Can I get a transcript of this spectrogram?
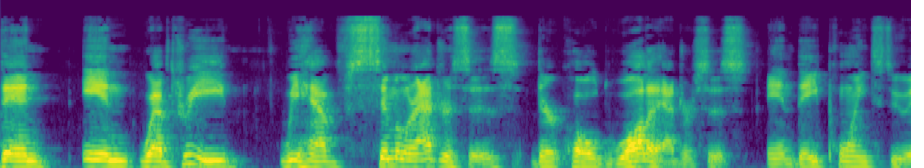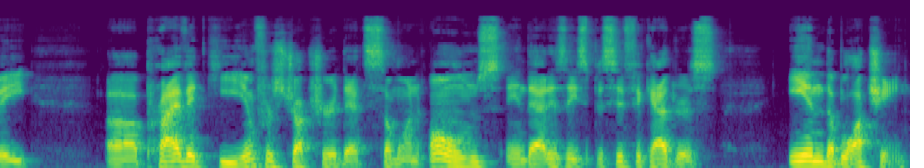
then in Web3, we have similar addresses. They're called wallet addresses, and they point to a uh, private key infrastructure that someone owns, and that is a specific address in the blockchain.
